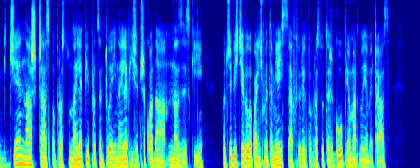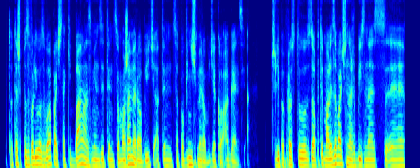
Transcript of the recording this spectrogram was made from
gdzie nasz czas po prostu najlepiej procentuje i najlepiej się przekłada na zyski. Oczywiście wyłapaliśmy te miejsca, w których po prostu też głupio marnujemy czas. To też pozwoliło złapać taki balans między tym, co możemy robić, a tym, co powinniśmy robić jako agencja. Czyli po prostu zoptymalizować nasz biznes e,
